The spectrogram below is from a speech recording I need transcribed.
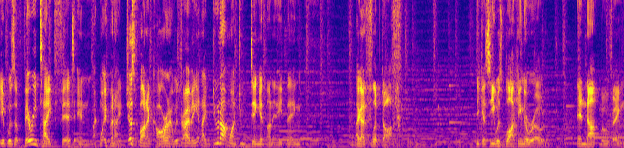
it was a very tight fit, and my wife and I just bought a car and I was driving it, and I do not want to ding it on anything. I got flipped off because he was blocking the road and not moving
